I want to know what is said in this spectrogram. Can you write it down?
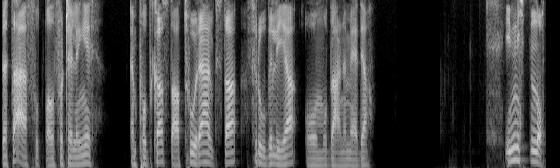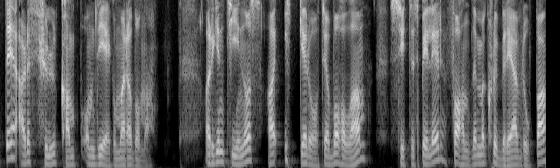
Dette er Fotballfortellinger, en podkast av Tore Haugstad, Frode Lia og Moderne Media. I 1980 er det full kamp om Diego Maradona. Argentinos har ikke råd til å beholde ham, City-spiller forhandler med klubber i Europa,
